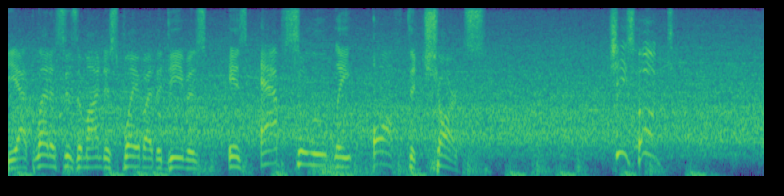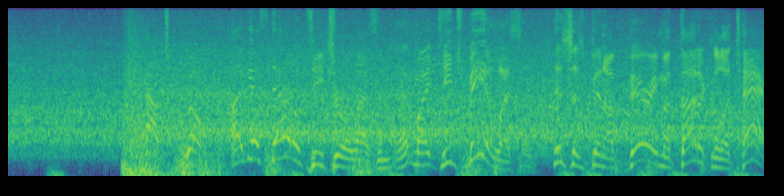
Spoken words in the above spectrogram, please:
The athleticism on display by the Divas is absolutely off the charts. She's hooked. Ouch. Well, I guess that'll teach her a lesson. That might teach me a lesson. This has been a very methodical attack.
